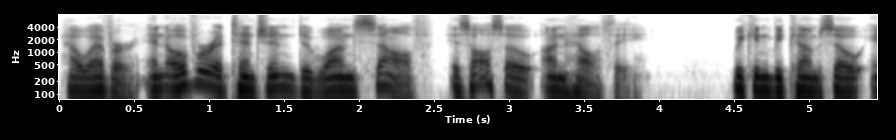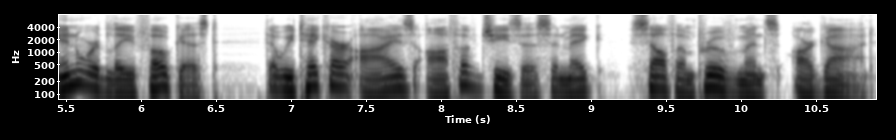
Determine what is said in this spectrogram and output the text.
However, an over attention to one's self is also unhealthy. We can become so inwardly focused that we take our eyes off of Jesus and make self improvements our God.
